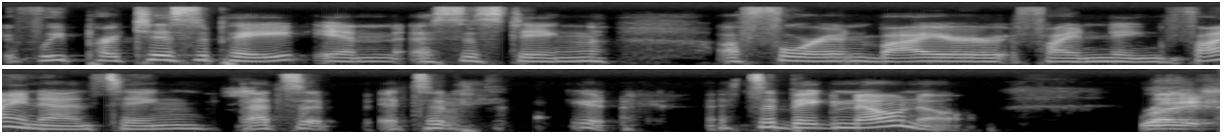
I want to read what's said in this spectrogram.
if we participate in assisting a foreign buyer finding financing, that's a it's a it's a big no no. Right.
